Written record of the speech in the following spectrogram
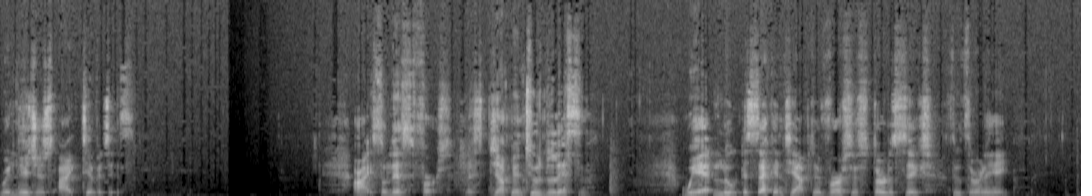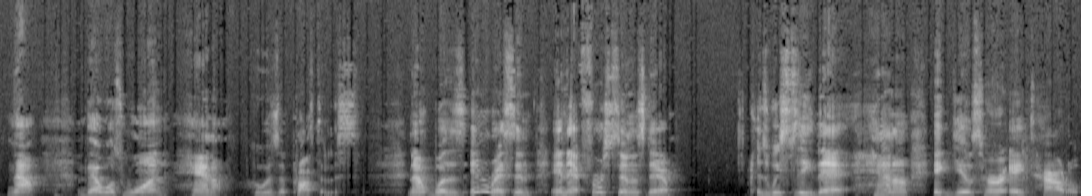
religious activities. All right, so let's first, let's jump into the lesson. We're at Luke, the second chapter, verses 36 through 38. Now, there was one, Hannah, who is a prophetess. Now, what is interesting in that first sentence there is we see that Hannah, it gives her a title.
